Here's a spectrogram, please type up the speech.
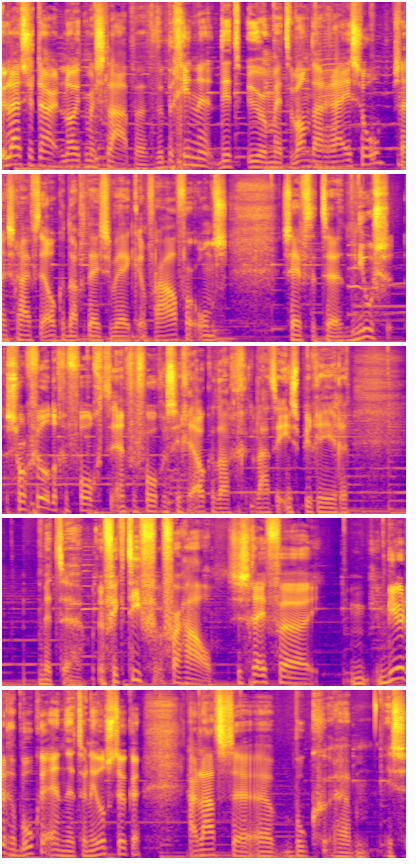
U luistert naar Nooit meer slapen. We beginnen dit uur met Wanda Rijssel. Zij schrijft elke dag deze week een verhaal voor ons. Ze heeft het uh, nieuws zorgvuldig gevolgd en vervolgens zich elke dag laten inspireren met uh, een fictief verhaal. Ze schreef uh, meerdere boeken en toneelstukken. Haar laatste boek is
